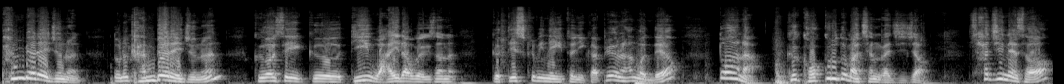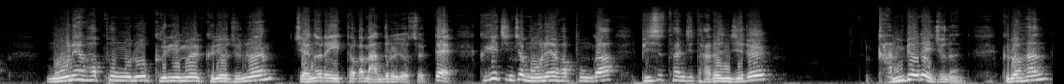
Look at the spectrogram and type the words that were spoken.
판별해주는 또는 감별해주는 그것의 그 DY라고 여기서는 그 discriminator니까 표현을 한 건데요. 또 하나 그 거꾸로도 마찬가지죠. 사진에서 모네 화풍으로 그림을 그려주는 제너레이터가 만들어졌을 때 그게 진짜 모네 화풍과 비슷한지 다른지를 감별해주는 그러한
